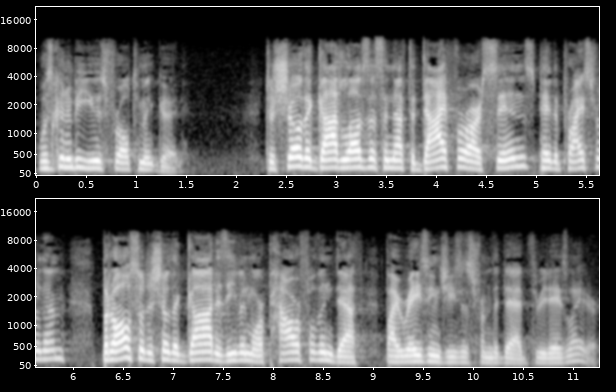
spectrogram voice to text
was going to be used for ultimate good. To show that God loves us enough to die for our sins, pay the price for them, but also to show that God is even more powerful than death by raising Jesus from the dead three days later.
